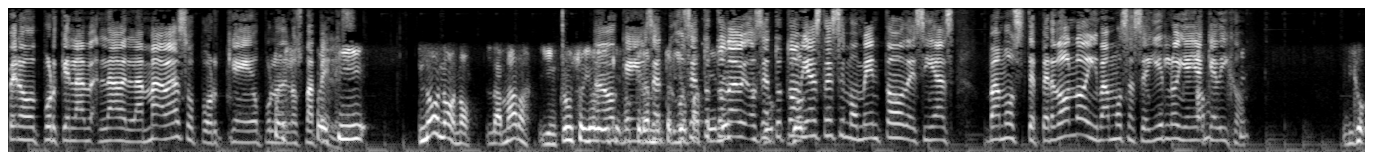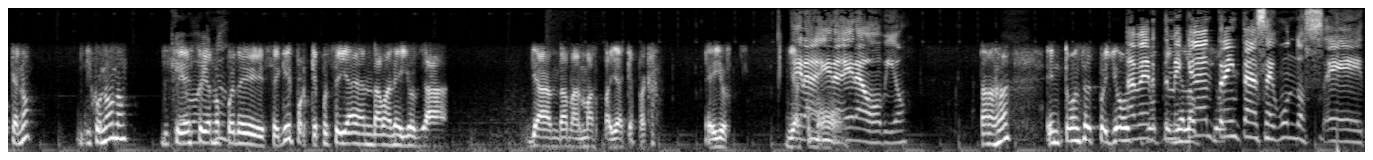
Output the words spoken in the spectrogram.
¿Pero porque la, la, amabas o, porque, o por lo de los pues, pues papeles? sí, no, no, no, la amaba. Incluso yo le dije que no o sea, o sea, tú todavía, o sea, tú todavía hasta ese momento decías, vamos, te perdono y vamos a seguirlo. ¿Y ella qué dijo? Dijo que no. Dijo, no, no. Dice, esto ya no puede seguir porque pues ya andaban ellos, ya ya andaban más para allá que para acá. Ellos ya era, era, era obvio. Ajá. Entonces, pues yo. A ver, me quedan 30 segundos. Eh,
